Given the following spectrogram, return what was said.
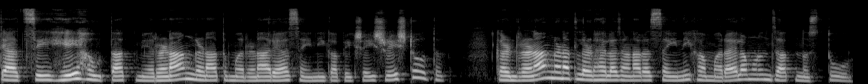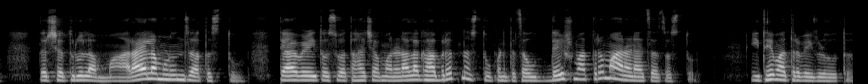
त्याचे हे हौतात्म्य रणांगणात मरणाऱ्या सैनिकापेक्षाही श्रेष्ठ होतं. कारण रणांगणात लढायला जाणारा सैनिक हा मरायला म्हणून जात नसतो तर शत्रूला मारायला म्हणून जात असतो. त्यावेळी तो स्वतःच्या मरणाला घाबरत नसतो पण त्याचा उद्देश मात्र मारण्याचाच असतो. इथे मात्र वेगळं होतं.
